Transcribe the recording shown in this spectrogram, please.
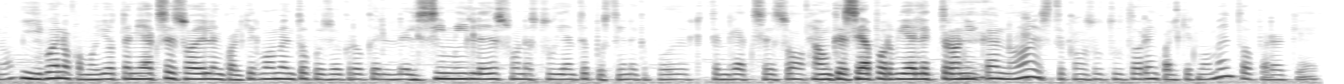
¿no? Y bueno, como yo tenía acceso a él en cualquier momento, pues yo creo que el, símil es un estudiante pues tiene que poder tener acceso, aunque sea por vía electrónica, ¿no? Este con su tutor en cualquier momento para que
